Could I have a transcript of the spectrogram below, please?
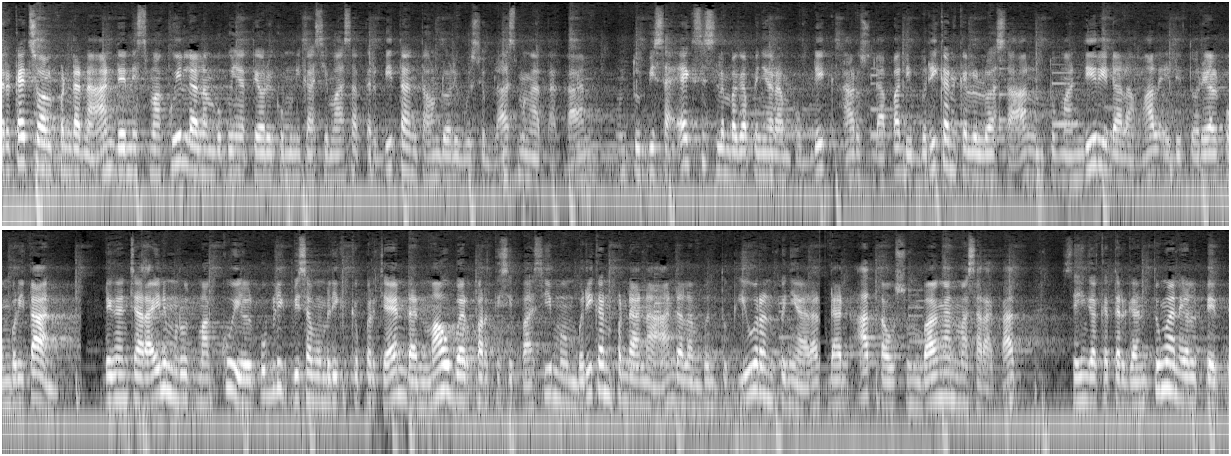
Terkait soal pendanaan, Dennis McQuill dalam bukunya Teori Komunikasi Massa terbitan tahun 2011 mengatakan, untuk bisa eksis lembaga penyiaran publik harus dapat diberikan keleluasaan untuk mandiri dalam hal editorial pemberitaan. Dengan cara ini menurut McQuill, publik bisa memiliki kepercayaan dan mau berpartisipasi memberikan pendanaan dalam bentuk iuran penyiaran dan atau sumbangan masyarakat sehingga ketergantungan LPP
